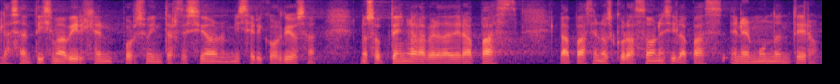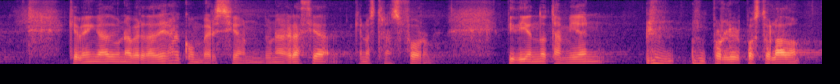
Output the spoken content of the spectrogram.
la Santísima Virgen, por su intercesión misericordiosa, nos obtenga la verdadera paz, la paz en los corazones y la paz en el mundo entero, que venga de una verdadera conversión, de una gracia que nos transforme, pidiendo también por el apostolado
